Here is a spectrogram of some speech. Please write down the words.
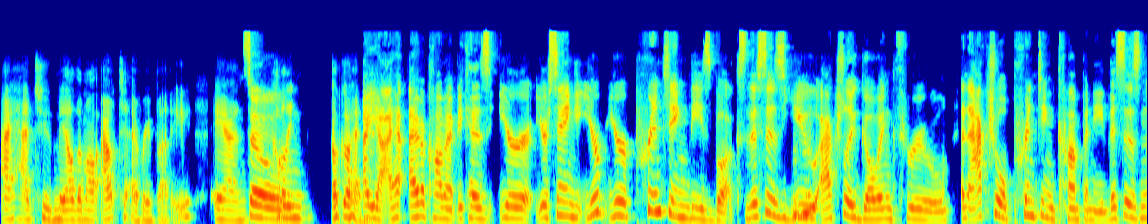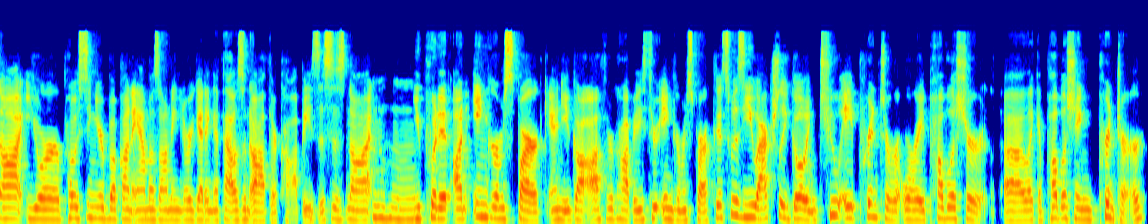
I had to mail them all out to everybody. And so Colleen, oh, go ahead. Uh, yeah, I, have a comment because you're you're saying you're you're printing these books. This is you mm-hmm. actually going through an actual printing company. This is not you're posting your book on Amazon and you're getting a thousand author copies. This is not mm-hmm. you put it on Ingram Spark and you got author copies through Ingram Spark. This was you actually going to a printer or a publisher, uh, like a publishing printer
